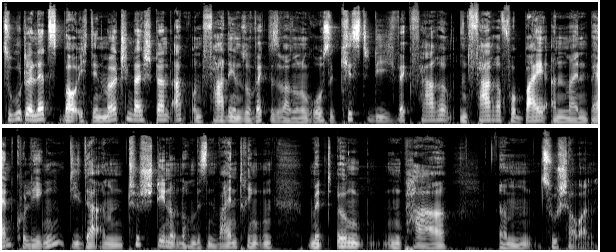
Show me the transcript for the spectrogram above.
Zu guter Letzt baue ich den Merchandise-Stand ab und fahre den so weg. Das war so eine große Kiste, die ich wegfahre und fahre vorbei an meinen Bandkollegen, die da am Tisch stehen und noch ein bisschen Wein trinken mit irgendein paar ähm, Zuschauern.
